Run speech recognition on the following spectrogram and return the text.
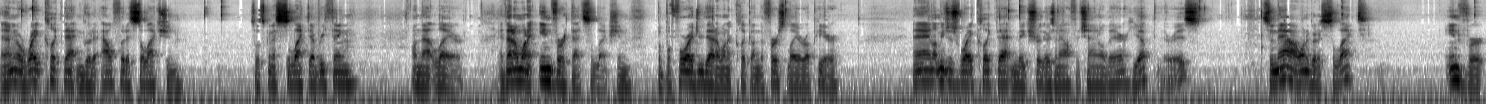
and I'm going to right click that and go to alpha to selection. So it's going to select everything on that layer. And then I want to invert that selection but before I do that, I want to click on the first layer up here. And let me just right click that and make sure there's an alpha channel there. Yep, there is. So now I want to go to select, invert,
